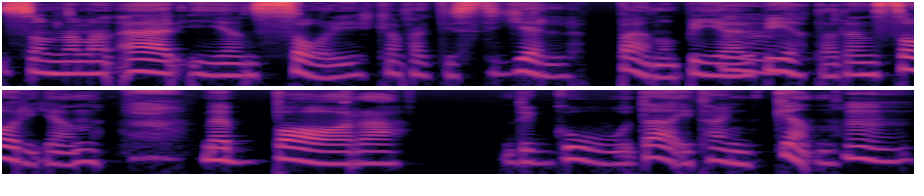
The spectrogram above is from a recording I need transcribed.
som när man är i en sorg kan faktiskt hjälpa en att bearbeta den sorgen med bara det goda i tanken. Mm.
